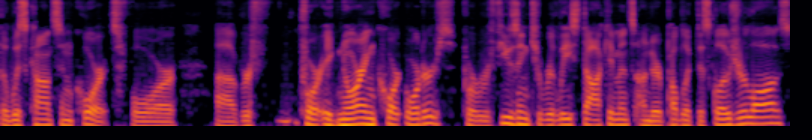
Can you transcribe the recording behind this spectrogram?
the Wisconsin courts for uh, ref- for ignoring court orders, for refusing to release documents under public disclosure laws,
